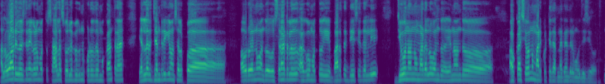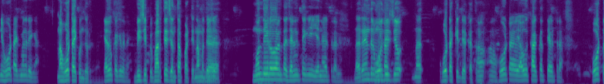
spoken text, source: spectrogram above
ಹಲವಾರು ಯೋಜನೆಗಳು ಮತ್ತು ಸಾಲ ಸೌಲಭ್ಯಗಳನ್ನು ಕೊಡೋದ್ರ ಮುಖಾಂತರ ಎಲ್ಲರ ಜನರಿಗೆ ಒಂದ್ ಸ್ವಲ್ಪ ಅವರೇನು ಒಂದು ಉಸಿರಾಟಲು ಹಾಗೂ ಮತ್ತು ಈ ಭಾರತ ದೇಶದಲ್ಲಿ ಜೀವನವನ್ನು ಮಾಡಲು ಒಂದು ಏನೋ ಒಂದು ಅವಕಾಶವನ್ನು ಮಾಡಿಕೊಟ್ಟಿದ್ದಾರೆ ನರೇಂದ್ರ ಮೋದಿಜಿ ಅವರು. ನೀವು ಓಟ್ ಹಾಕಿ ಬಂದ್ರಿ ಈಗ? ನಾವು ಓಟ್ ಹಾಕೊಂಡವ್ರು ಯಾವ್ದಕ್ಕೆ ಹಾಕಿದ್ರೆ? ಬಿಜೆಪಿ ಭಾರತೀಯ ಜನತಾ ಪಾರ್ಟಿ ನಮ್ಮ. ಮುಂದೆ ಇರುವಂತ ಜನತೆಗೆ ಏನ್ ಹೇಳ್ತೀರ ನೀವು ನರೇಂದ್ರ ಮೋದಿ ಮೋದಿಜಿ ಓಟ್ ಹಾಕಿದ್ದೆ ಅಕ್ಕ ಓಟ್ ಯಾವ್ದಕ್ ಹಾಕತ್ತ ಹೇಳ್ತೀರ ಓಟ್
